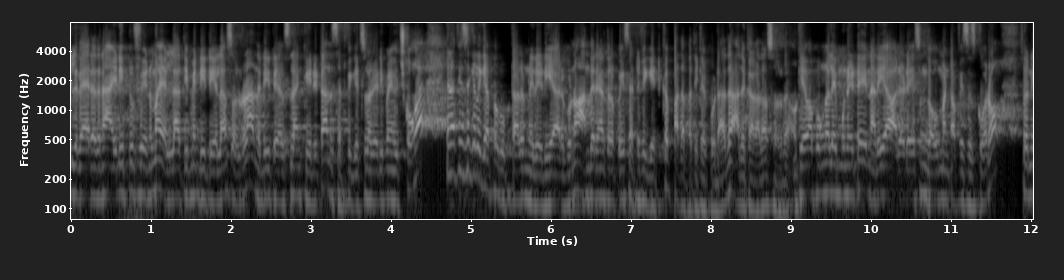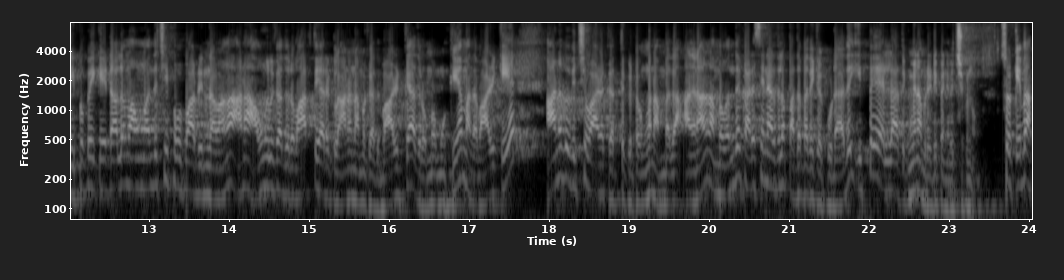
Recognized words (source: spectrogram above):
இல்லை வேறு எதனா ஐடி ப்ரூஃப் வேணுமா? எல்லாத்தையுமே டீட்டெயிலாக சொல்கிறேன் அந்த டீட்டெயில்ஸ்லாம் கேட்டுட்டு அந்த சர்டிஃபிகேட்ஸ்லாம் ரெடி பண்ணி வச்சுக்கோங்க. ஏன்னா ஃபிசிக்கலுக்கு எப்போ கூப்பிட்டாலும் நீ ரெடியாக இருக்கணும். அந்த நேரத்தில் போய் சர்டிஃபிகேட்க்கு பத பதிக்கக்கூடாது. அதுக்காக தான் சொல்கிறேன் ஓகேவா பொங்கலை முன்னிட்டு நிறைய ஹாலிடேஸும் கவர்மெண்ட் ஆஃபீஸஸ்க்கு வரும். ஸோ நீ இப்போ போய் கேட்டாலும் அவங்க வந்து சீப்போப்பா அப்படின்றவாங்க ஆனால் அவங்களுக்கு அது ஒரு வார்த்தையாக இருக்கலாம். ஆனால் நமக்கு அது வாழ்க்கை அது ரொம்ப முக்கியம். அந்த வாழ்க்கையை அனுபவிச்சு வாழ கற்றுக்கிட்டவங்க நம்ம தான். அதனால் நம்ம வந்து கடைசி நேரத்தில் பத கூடாது இப்போ எல்லாத்துக்குமே நம்ம ரெடி பண்ணி வச்சுக்கணும். ஸோ ஓகேவா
